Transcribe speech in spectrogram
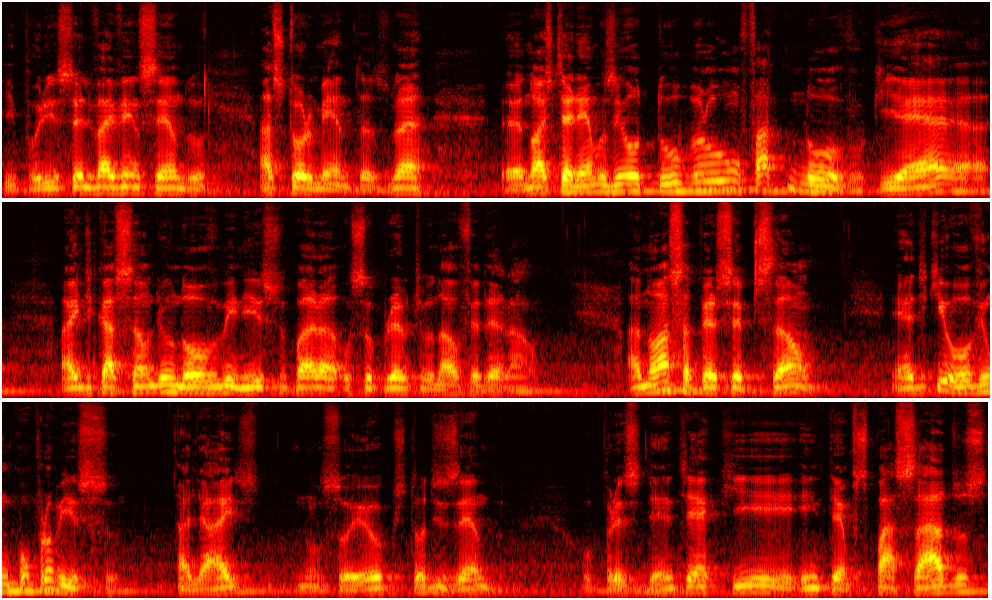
E por isso ele vai vencendo as tormentas. Né? Nós teremos em outubro um fato novo, que é a indicação de um novo ministro para o Supremo Tribunal Federal. A nossa percepção é de que houve um compromisso. Aliás, não sou eu que estou dizendo. O presidente é que, em tempos passados,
